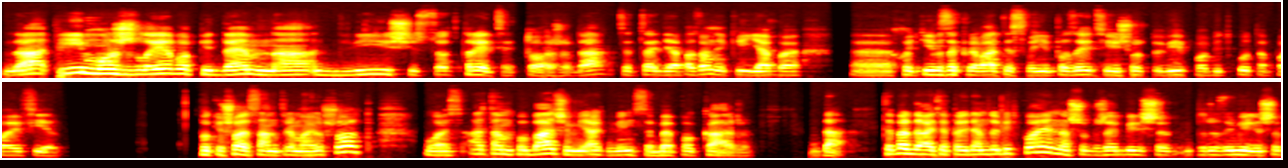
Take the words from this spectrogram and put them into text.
Да, і можливо підемо на 2630 теж. Да. Це цей діапазон, який я би е, хотів закривати свої позиції шортові по бітку та по ефіру. Поки що я сам тримаю шорт, ось, а там побачимо, як він себе покаже. Да. Тепер давайте перейдемо до біткоїна, щоб вже більше зрозуміліше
